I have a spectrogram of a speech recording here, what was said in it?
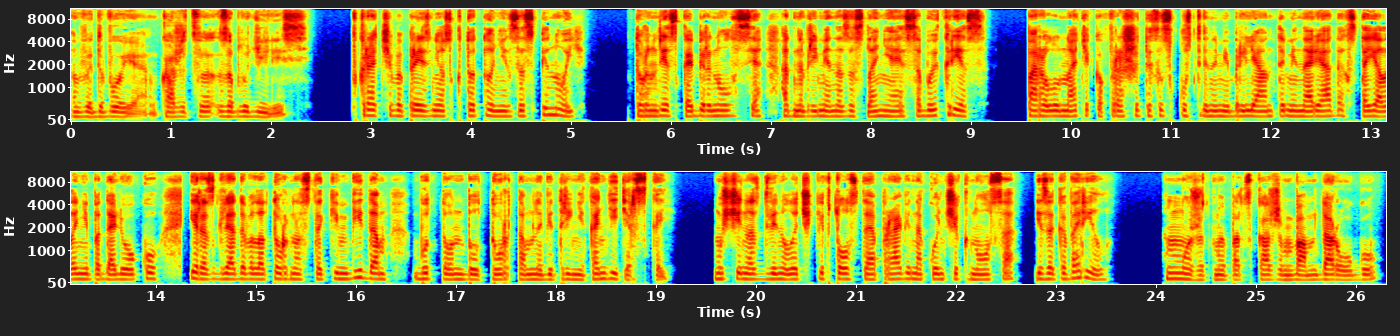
«Вы двое, кажется, заблудились», – вкратчиво произнес кто-то у них за спиной. Торн резко обернулся, одновременно заслоняя собой крес. Пара лунатиков, расшитых искусственными бриллиантами нарядах, стояла неподалеку и разглядывала Торна с таким видом, будто он был тортом на витрине кондитерской. Мужчина сдвинул очки в толстой оправе на кончик носа и заговорил. «Может, мы подскажем вам дорогу?»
